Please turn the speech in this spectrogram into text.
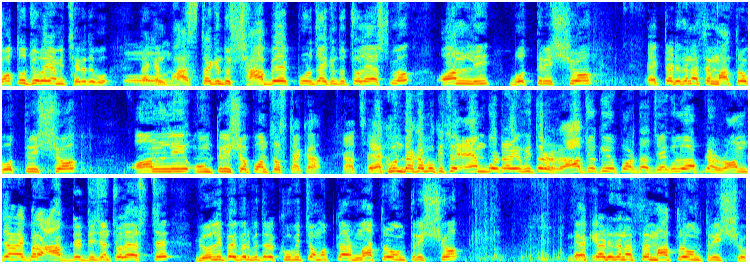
যত জোরে আমি ছেড়ে দেবো। দেখেন ভাঁজটা কিন্তু সাবেক পর্যায়ে কিন্তু চলে আসলো। অনলি বত্রিশশো। একটা ডিজাইন আছে মাত্র বত্রিশশো। অনলি উনত্রিশশো পঞ্চাশ টাকা। আচ্ছা। এখন দেখাবো কিছু এম্বোটারির ভিতরে রাজকীয় পর্দা যেগুলো আপনার রমজান একবার আপডেট ডিজাইন চলে আসছে। ললিপাইপের ভিতরে খুবই চমৎকার মাত্র উনত্রিশশো। একটা ডিজাইন আছে মাত্র উনত্রিশশো।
